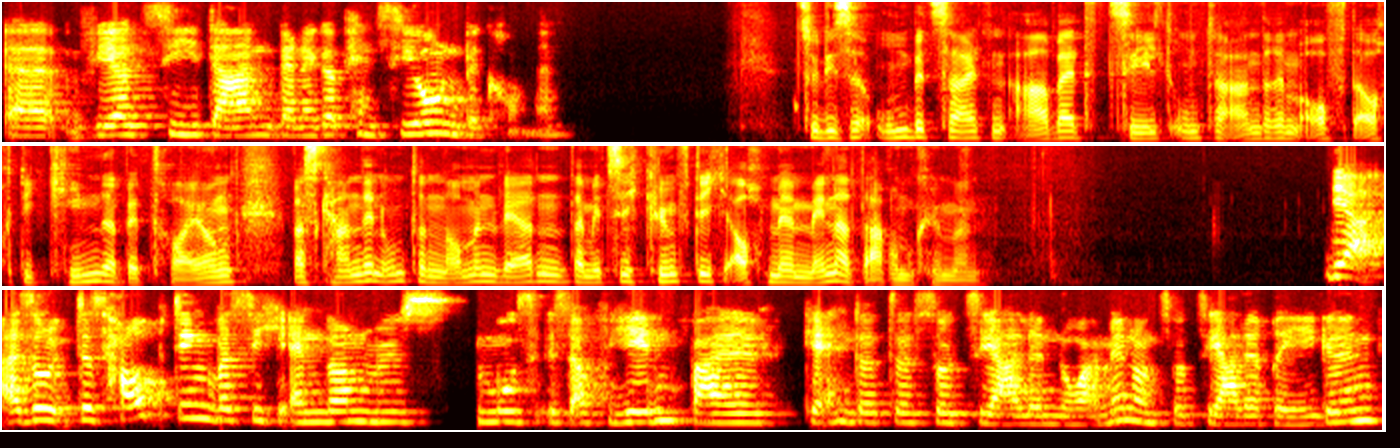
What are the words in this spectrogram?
äh, wird sie dann weniger Pension bekommen. Zu dieser unbezahlten Arbeit zählt unter anderem oft auch die Kinderbetreuung. Was kann denn unternommen werden, damit sich künftig auch mehr Männer darum kümmern? Ja, also das Hauptding, was sich ändern muss, muss, ist auf jeden Fall geänderte soziale Normen und soziale Regeln.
